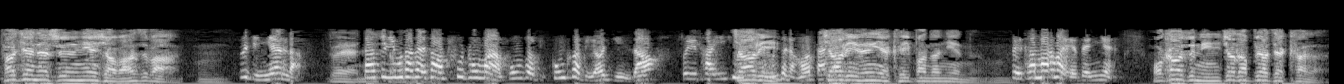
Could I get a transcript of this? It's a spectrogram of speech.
他现在是念小房子吧？嗯，自己念的。对。但是因为他在上初中嘛，工作功课比较紧张，所以他一星期可家里能是两到三家里人也可以帮他念的。嗯，对他妈妈也在念。我告诉你，你叫他不要再看了。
